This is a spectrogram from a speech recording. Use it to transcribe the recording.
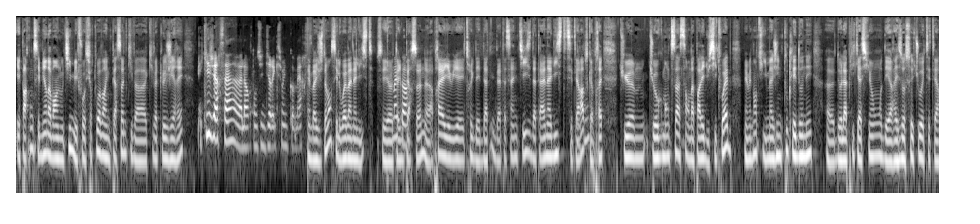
Et par contre, c'est bien d'avoir un outil, mais il faut surtout avoir une personne qui va, qui va te le gérer. Et qui gère ça alors dans une direction e-commerce? Et eh ben justement, c'est le web analyst. C'est euh, une personne. Après, il y a eu les trucs des data, scientists, data analysts, etc. Parce mhm. qu'après, tu, euh, tu augmentes ça. Ça, on a parlé du site web, mais maintenant tu imagines toutes les données euh, de l'application, des réseaux sociaux, etc.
